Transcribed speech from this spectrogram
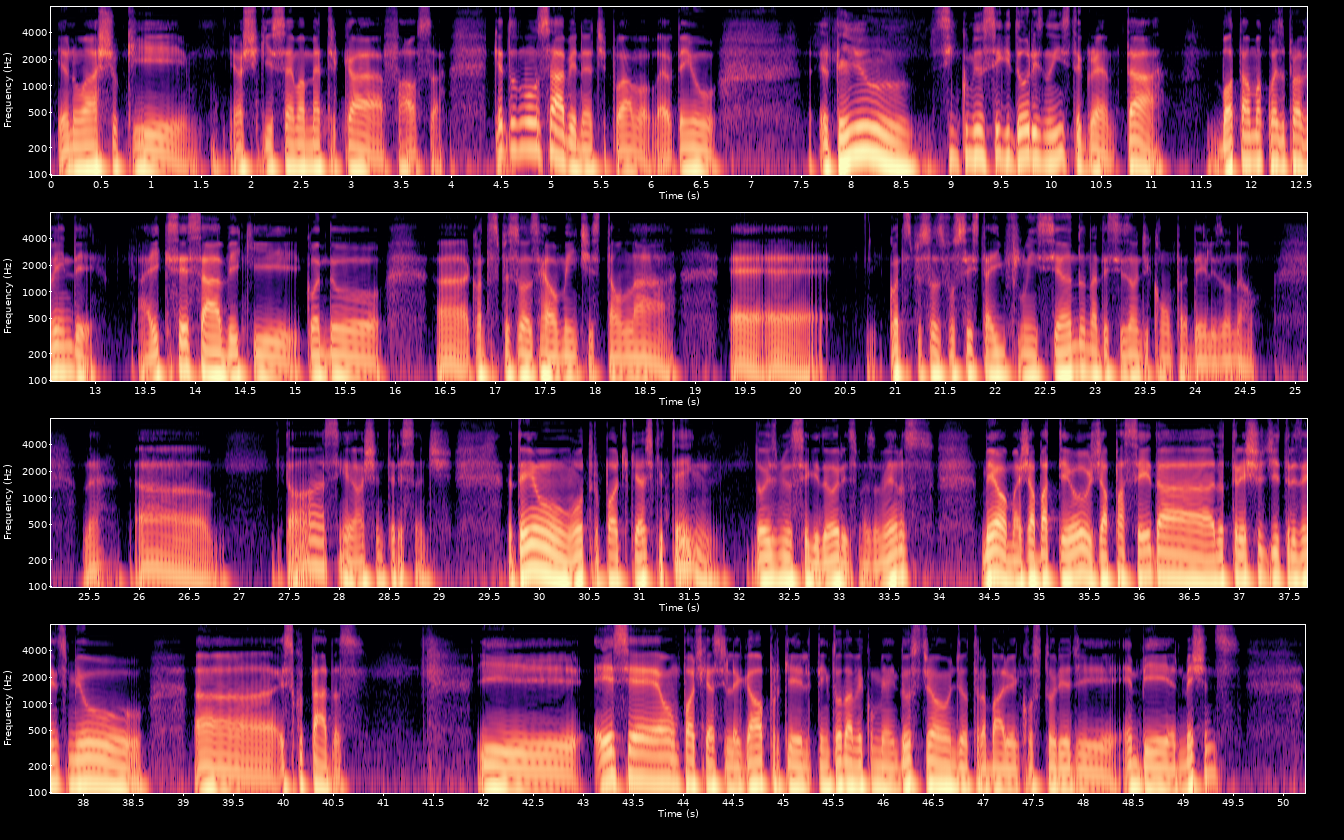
Eu não acho que. Eu acho que isso é uma métrica falsa. Porque todo mundo sabe, né? Tipo, ah, eu tenho. Eu tenho 5 mil seguidores no Instagram. Tá. Bota uma coisa para vender. Aí que você sabe que quando. Uh, quantas pessoas realmente estão lá. É, é quantas pessoas você está influenciando na decisão de compra deles ou não, né? Uh, então, assim, eu acho interessante. Eu tenho um outro podcast que tem dois mil seguidores, mais ou menos. Meu, mas já bateu, já passei da, do trecho de 300 mil uh, escutadas. E esse é um podcast legal porque ele tem toda a ver com minha indústria, onde eu trabalho em consultoria de MBA Admissions.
